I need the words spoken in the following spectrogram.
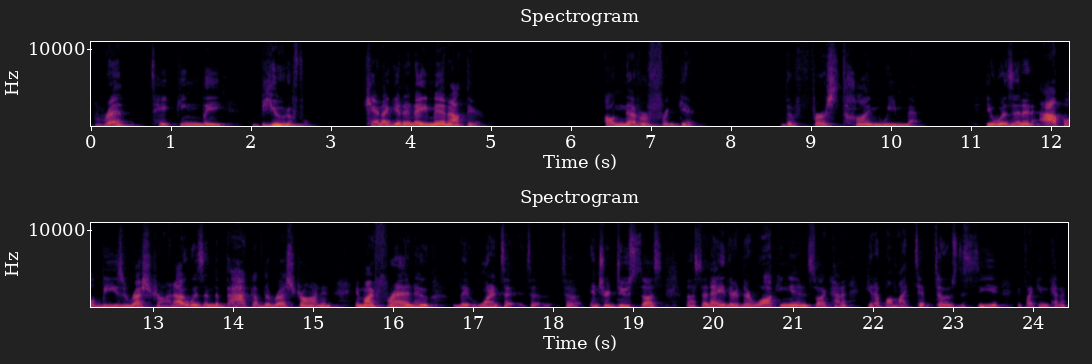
breathtakingly beautiful. Can I get an amen out there? I'll never forget the first time we met. It was in an Applebee's restaurant. I was in the back of the restaurant, and, and my friend who they wanted to, to, to introduce us uh, said, Hey, they're, they're walking in. And so I kind of get up on my tiptoes to see if I can kind of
